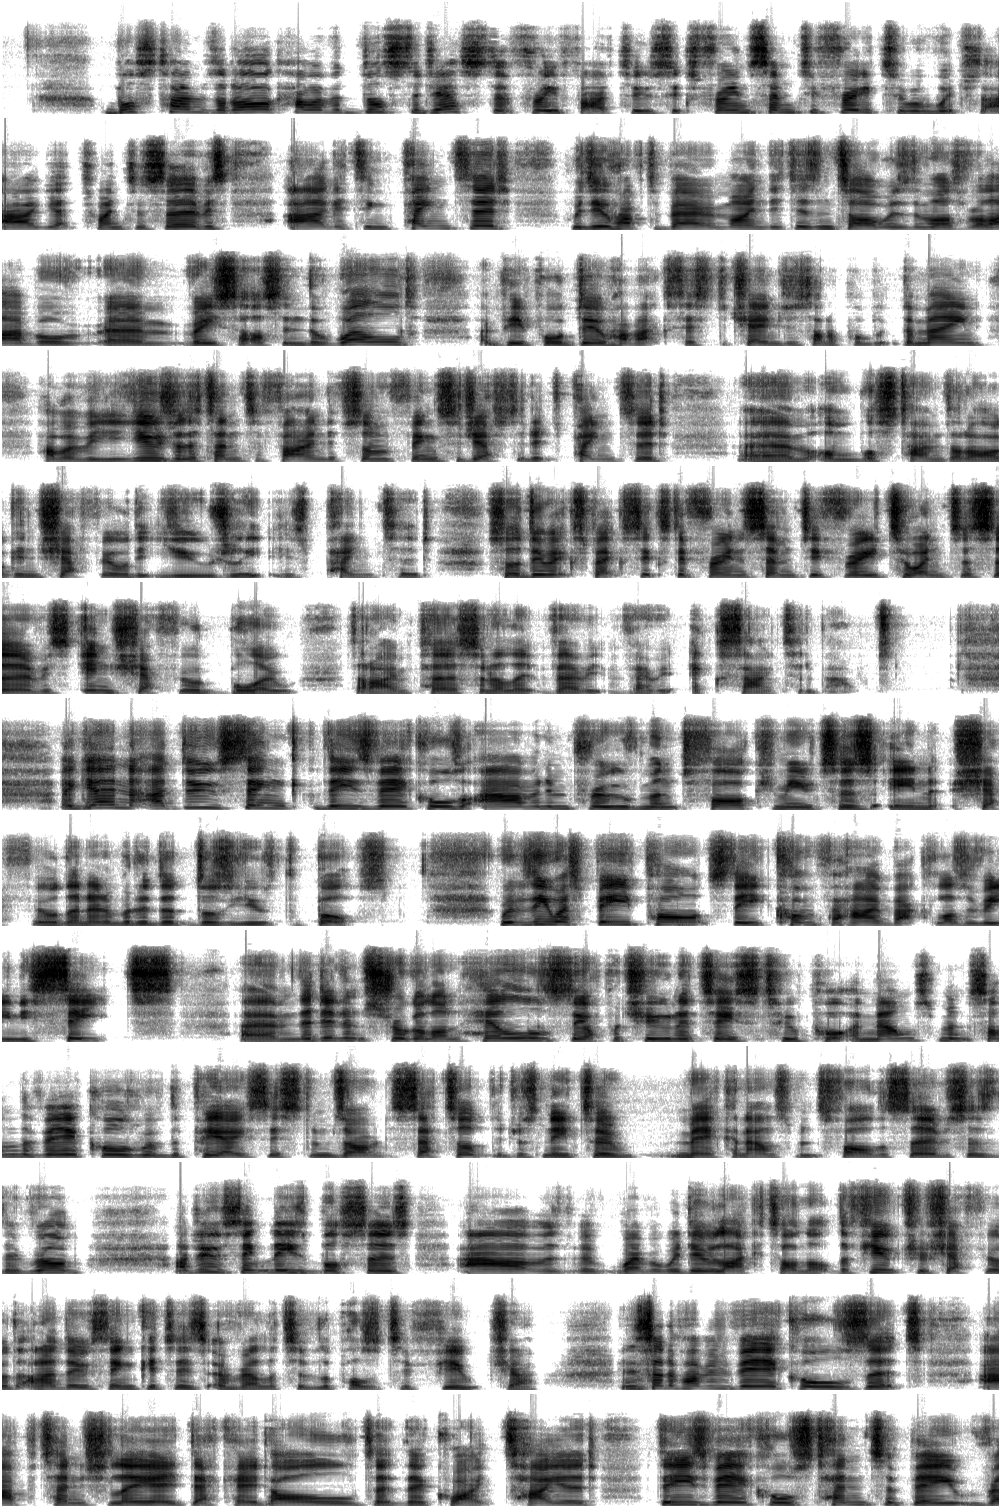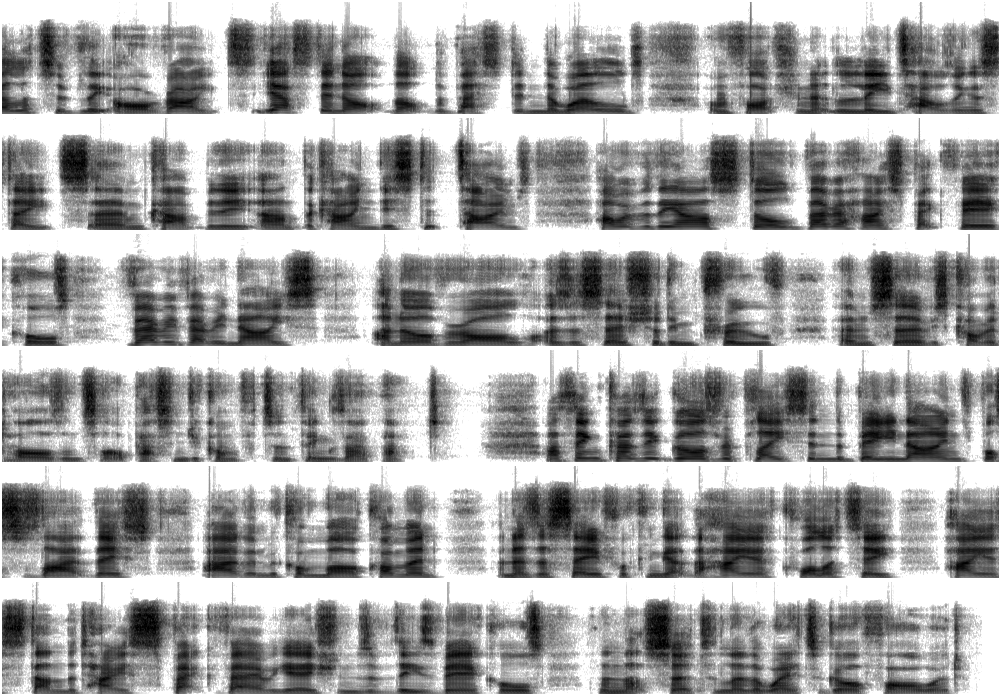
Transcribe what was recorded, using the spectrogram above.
Bustimes.org, however, does suggest that 35263 and 73, two of which are yet to enter service, are getting painted. We do have to bear in mind it isn't always the most reliable um, resource in the world, and people do have access to changes on a public domain. However, you usually tend to find if something suggested it's painted um, on bustimes.org in Sheffield, it usually is painted. So do expect 63 and 73 to enter service in Sheffield Blue, that I'm personally very, very excited about. Again, I do think these vehicles are an improvement for commuters in Sheffield and anybody that does use the bus. With the USB ports, the comfy high back Lazzarini seats, um, they didn't struggle on hills, the opportunities to put announcements on the vehicles with the PA systems already set up. They just need to make announcements for the services they run. I do think these buses are, whether we do like it or not, the future of Sheffield, and I do think it is a relatively positive future. Instead of having vehicles that are potentially a decade old, that they're quite tired, these vehicles tend to be relatively alright. Yes, they're not, not the best in the world. Unfortunately, Leeds housing estates um, can't be aren't the kindest at times. However, they are still very high spec vehicles, very, very nice, and overall, as I say, should improve um, service corridors and sort of passenger comfort and things like that. I think as it goes replacing the B9s, buses like this are going to become more common. And as I say, if we can get the higher quality, higher standard, higher spec variations of these vehicles, then that's certainly the way to go forward.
